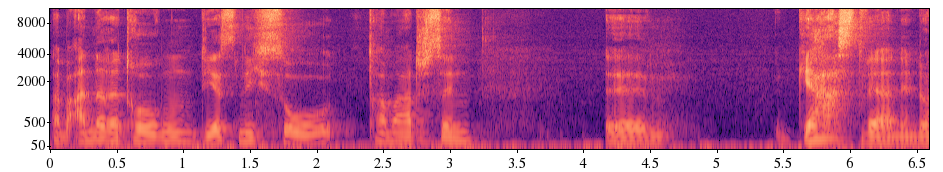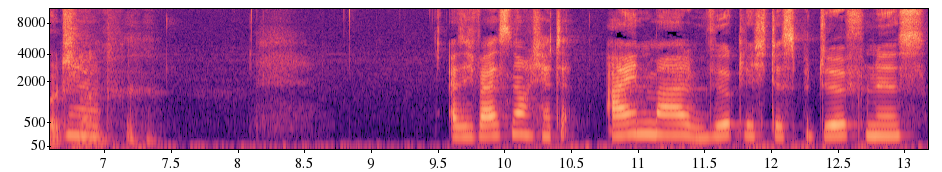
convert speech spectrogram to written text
aber andere Drogen, die jetzt nicht so dramatisch sind, ähm, gehasst werden in Deutschland. Ja. Also ich weiß noch, ich hatte einmal wirklich das Bedürfnis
